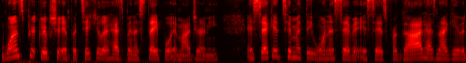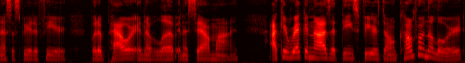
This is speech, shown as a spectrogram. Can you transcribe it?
One scripture in particular has been a staple in my journey. In 2 Timothy 1 and 7, it says, For God has not given us a spirit of fear, but of power and of love and a sound mind. I can recognize that these fears don't come from the Lord.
